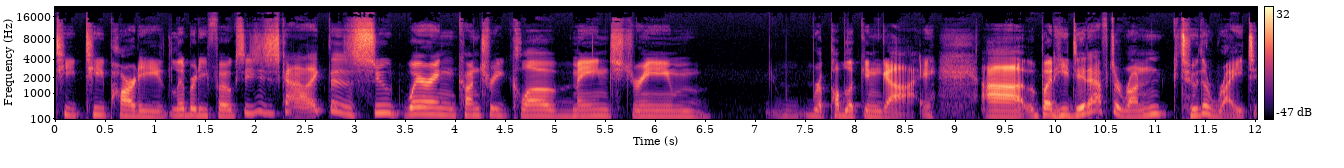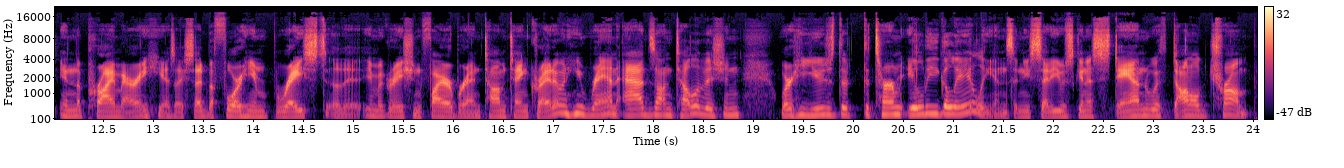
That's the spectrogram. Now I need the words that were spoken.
tea tea party liberty folks. He's just kind of like the suit wearing country club mainstream Republican guy. Uh, but he did have to run to the right in the primary. He, as I said before, he embraced the immigration firebrand Tom Tancredo, and he ran ads on television where he used the, the term illegal aliens, and he said he was going to stand with Donald Trump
